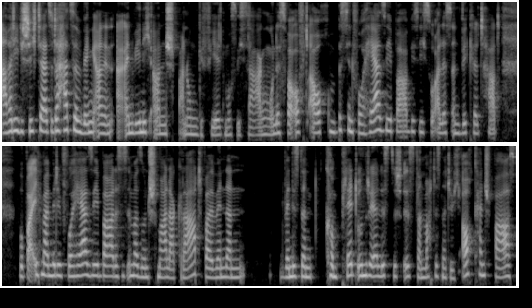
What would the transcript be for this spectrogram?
Aber die Geschichte, also da hat es ein, wenig an, ein wenig an Spannung gefehlt, muss ich sagen. Und es war oft auch ein bisschen vorhersehbar, wie sich so alles entwickelt hat. Wobei ich mal mit dem vorhersehbar, das ist immer so ein schmaler Grat, weil wenn dann wenn es dann komplett unrealistisch ist, dann macht es natürlich auch keinen Spaß.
